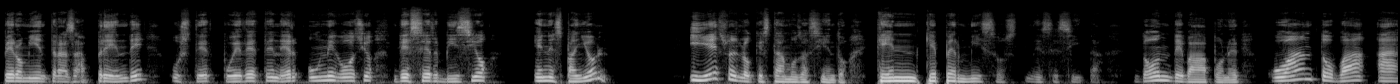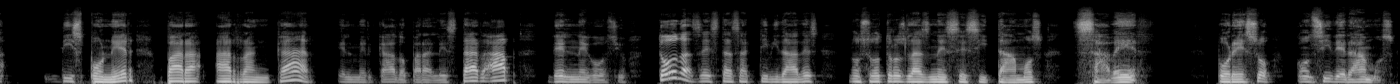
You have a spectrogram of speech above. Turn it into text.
Pero mientras aprende, usted puede tener un negocio de servicio en español. Y eso es lo que estamos haciendo. ¿Qué, permisos necesita? ¿Dónde va a poner? ¿Cuánto va a disponer para arrancar el mercado, para el startup del negocio? Todas estas actividades nosotros las necesitamos saber. Por eso consideramos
